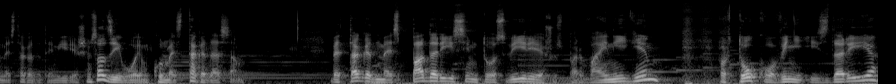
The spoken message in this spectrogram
mēs tagad ar tiem vīriešiem sadzīvojam, kur mēs tagad esam. Bet tagad mēs padarīsim tos vīriešus par vainīgiem, par to, ko viņi izdarīja,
